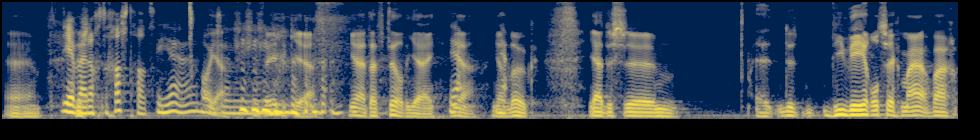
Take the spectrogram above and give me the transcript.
Eh, Die hebben wij Dus- nog te gast gehad. Ja, Oh ja, dat weet ik, ja. Ja, dat vertelde jij. Ja, Ja, ja, ja. leuk. Ja, dus, ehm, dus die wereld, zeg maar, waar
